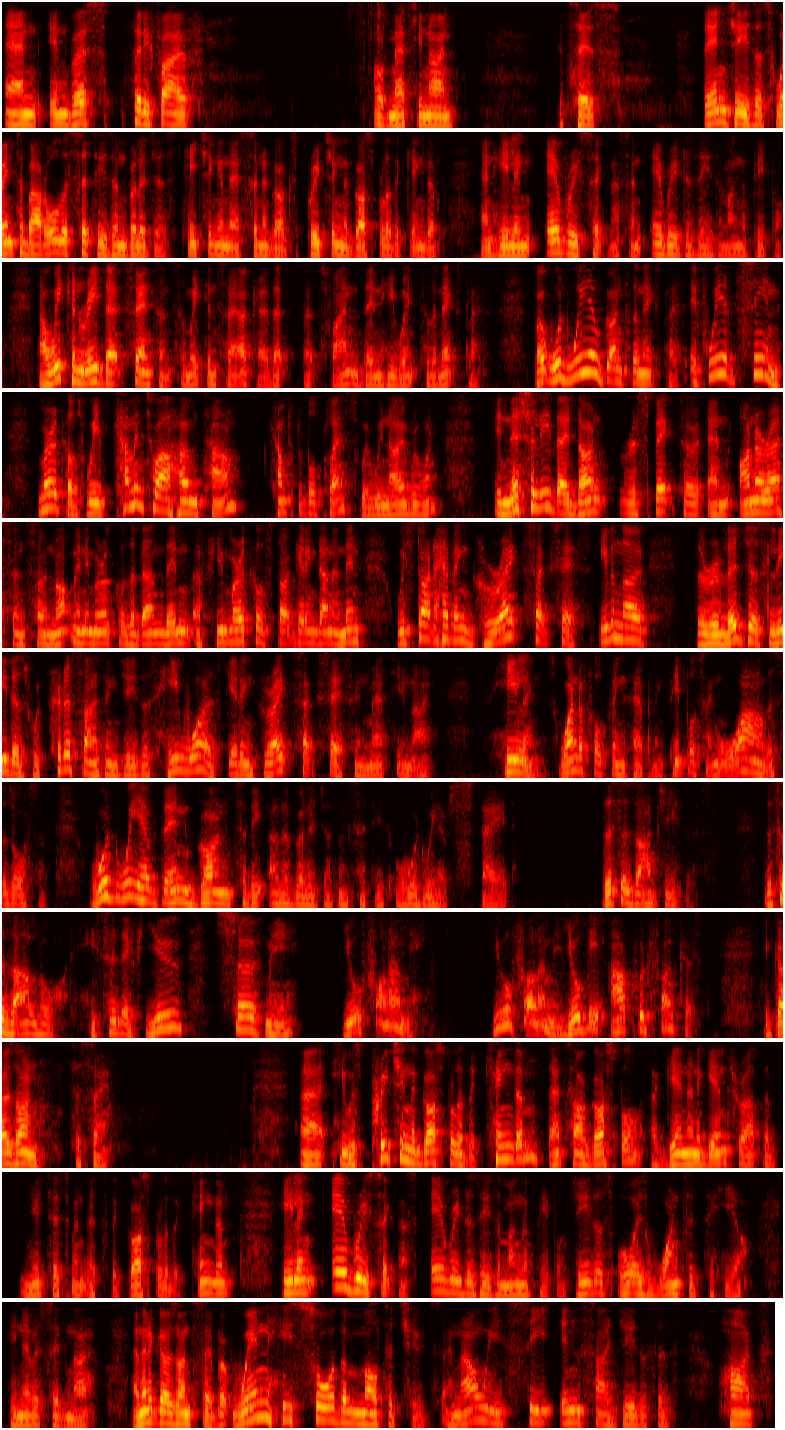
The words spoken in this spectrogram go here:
And in verse 35 of Matthew 9, it says, Then Jesus went about all the cities and villages, teaching in their synagogues, preaching the gospel of the kingdom, and healing every sickness and every disease among the people. Now we can read that sentence and we can say, okay, that, that's fine. Then he went to the next place. But would we have gone to the next place? If we had seen miracles, we've come into our hometown, comfortable place where we know everyone. Initially, they don't respect and honor us, and so not many miracles are done. Then a few miracles start getting done, and then we start having great success. Even though the religious leaders were criticizing Jesus, he was getting great success in Matthew 9. Healings, wonderful things happening, people saying, Wow, this is awesome. Would we have then gone to the other villages and cities, or would we have stayed? This is our Jesus. This is our Lord. He says, If you serve me, you'll follow me. You will follow me. You'll be outward focused. It goes on to say, uh, he was preaching the gospel of the kingdom. That's our gospel again and again throughout the New Testament. It's the gospel of the kingdom, healing every sickness, every disease among the people. Jesus always wanted to heal. He never said no. And then it goes on to say, But when he saw the multitudes, and now we see inside Jesus' heart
